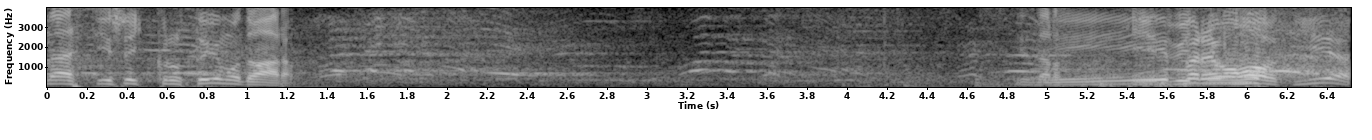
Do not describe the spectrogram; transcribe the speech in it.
нас тішить крутим ударом. І зараз І перевод є.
